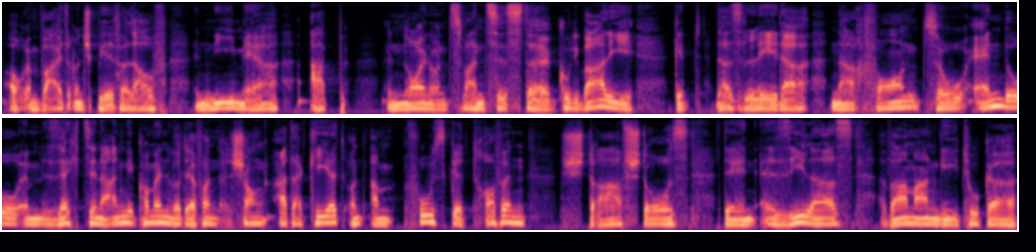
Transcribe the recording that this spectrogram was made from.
auch im weiteren Spielverlauf nie mehr ab. 29. Kulibali gibt das Leder nach vorn zu Endo im 16er angekommen, wird er von Chong attackiert und am Fuß getroffen. Strafstoß, den Silas Wamangituka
